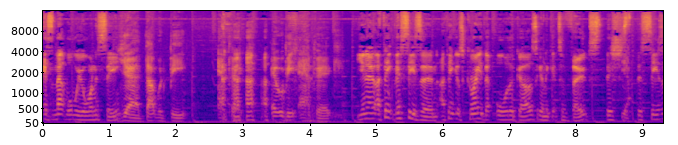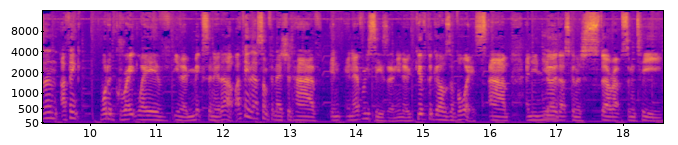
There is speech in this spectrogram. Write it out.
isn't that what we all want to see? Yeah, that would be epic. it would be epic. You know, I think this season, I think it's great that all the girls are going to get to vote this Yeah. this season. I think what a great way of you know mixing it up. I think that's something they should have in in every season. You know, give the girls a voice, um, and you know Yeah. that's going to stir up some tea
